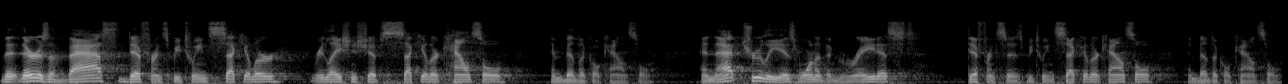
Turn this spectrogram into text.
There is a vast difference between secular relationships, secular counsel, and biblical counsel. And that truly is one of the greatest differences between secular counsel and biblical counsel.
